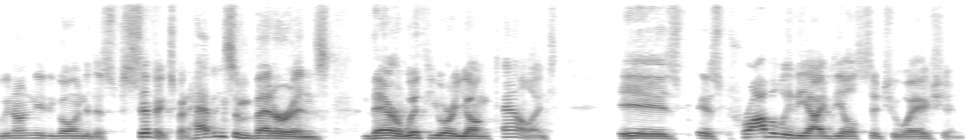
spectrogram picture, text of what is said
we don't need to go into the specifics but having some veterans there with your young talent is is probably the ideal situation.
